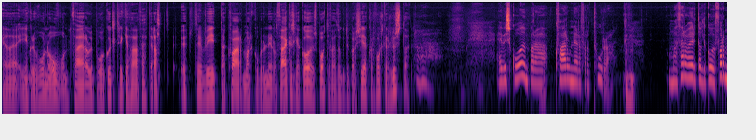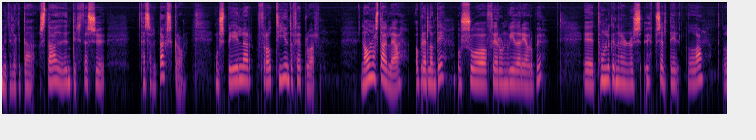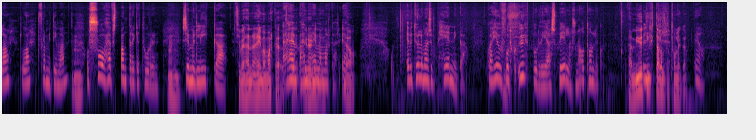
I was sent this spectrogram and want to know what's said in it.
eða í einhverju vonu og óvon það er alveg búið að gulltryggja það þetta er allt upp til að vita hvar markkópurinn er og það er kannski að goða við Spotify þú getur bara að séð hvar fólk er að hlusta ah. Ef við skoðum bara hvar hún er að fara að túra mm -hmm maður þarf að vera í daldi góðu formi til að geta staðið undir þessu, þessari dagskrá. Hún spilar frá 10. februar nánast daglega á Breitlandi og svo fer hún víðar í Evrópu. E, tónleikarnir er uppseldir langt, langt, langt fram í tíman mm -hmm. og svo hefst bandarækja túrin mm -hmm. sem er líka... Sem er hennar heimamarkaður. Sko, Heim, hennar heimamarkaður, já. já. Ef við tölum að þessu peninga, hvað hefur fólk upp úr því að spila svona á tónleikum? Það er mjög dýrt að halda tónleika.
